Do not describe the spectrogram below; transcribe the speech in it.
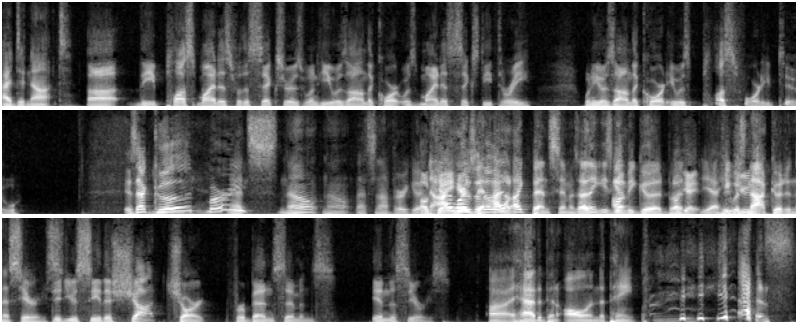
I did not. Uh, the plus minus for the Sixers when he was on the court was minus 63. When he was on the court, it was plus 42. Is that good, Murray? That's no, no, that's not very good. Okay, No, I like here's Ben- another I like Ben Simmons. I think he's going Uh, to be good, but okay, yeah, he did was you- not good in this series. Did you see the shot chart for Ben Simmons in the series? Uh, it had to have been all in the paint. Yes.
